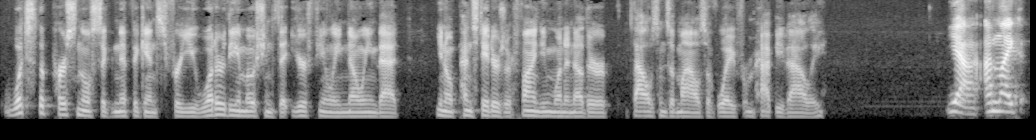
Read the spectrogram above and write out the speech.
what's the personal significance for you? What are the emotions that you're feeling knowing that, you know, Penn Staters are finding one another thousands of miles away from Happy Valley? Yeah, I'm like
